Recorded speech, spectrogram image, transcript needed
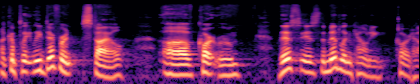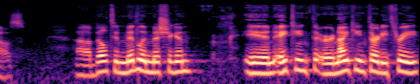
a completely different style of courtroom. This is the Midland County Courthouse, uh, built in Midland, Michigan in 18 or 1933.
